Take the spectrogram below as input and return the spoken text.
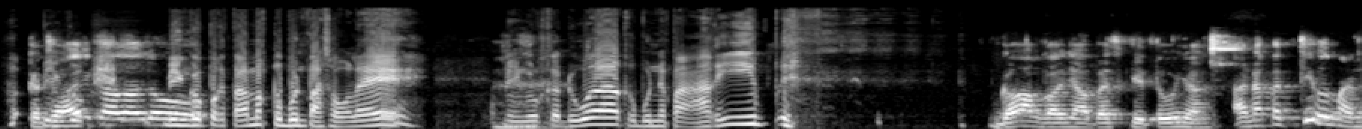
Kecuali kalau lo minggu pertama kebun Pak Soleh minggu kedua kebunnya Pak Arif nggak nggak nyampe segitunya. Anak kecil man,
